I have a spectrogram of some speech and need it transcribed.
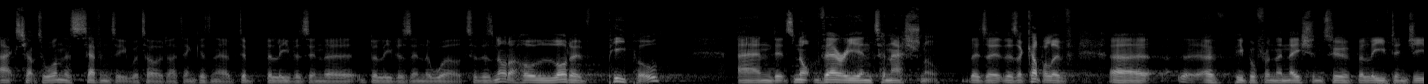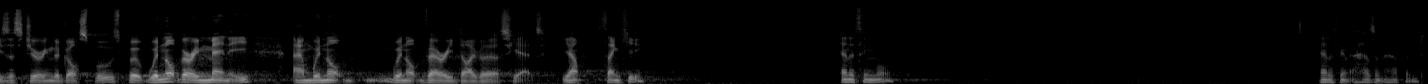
Acts chapter 1, there's 70, we're told, I think, isn't there, the believers in the, believers in the world. So there's not a whole lot of people, and it's not very international. There's a, there's a couple of, uh, of people from the nations who have believed in Jesus during the Gospels, but we're not very many, and we're not, we're not very diverse yet. Yep, thank you. Anything more? Anything that hasn't happened?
